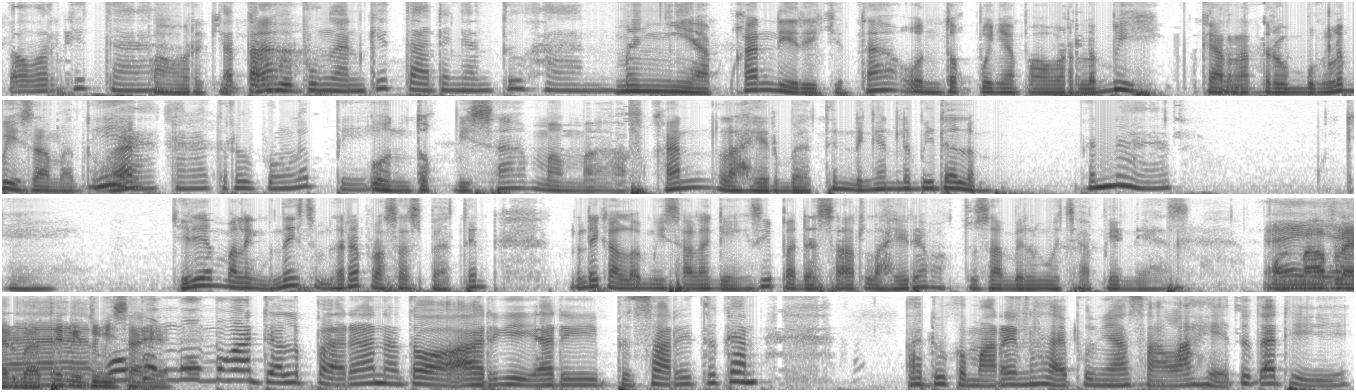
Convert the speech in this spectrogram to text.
power kita, power kita, hubungan kita dengan Tuhan, menyiapkan diri kita untuk punya power lebih karena hmm. terhubung lebih sama Tuhan. Iya, karena terhubung lebih. Untuk bisa memaafkan lahir batin dengan lebih dalam. Benar. Oke. Jadi yang paling penting sebenarnya proses batin. Nanti kalau misalnya gengsi pada saat lahirnya waktu sambil ngucapin ya, mohon eh, maaf lahir iya. batin itu bisa mumpung, ya. Mumpung ada lebaran atau hari-hari besar itu kan, aduh kemarin saya punya salah ya itu tadi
